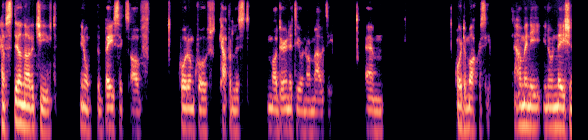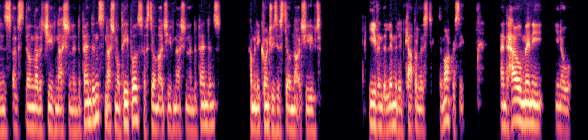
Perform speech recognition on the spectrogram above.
have still not achieved, you know, the basics of quote unquote capitalist modernity or normality um, or democracy. How many you know nations have still not achieved national independence? National peoples have still not achieved national independence. How many countries have still not achieved even the limited capitalist democracy? And how many you know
